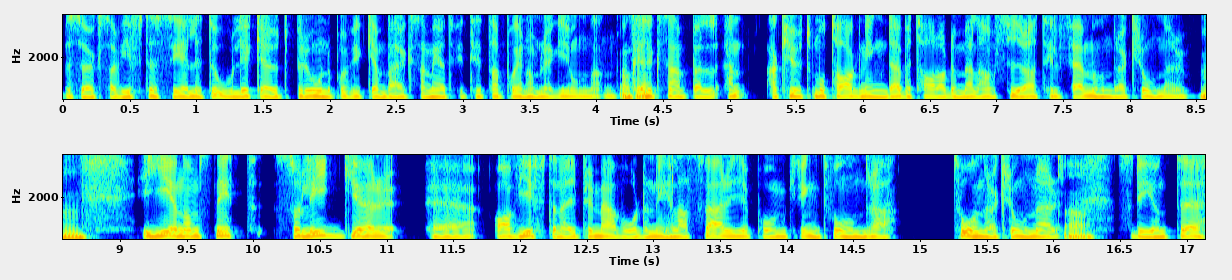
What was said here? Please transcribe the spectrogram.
besöksavgifter se lite olika ut beroende på vilken verksamhet vi tittar på inom regionen. Okej. Till exempel en akutmottagning, där betalar du mellan 400 till 500 kronor. Mm. I genomsnitt så ligger eh, avgifterna i primärvården i hela Sverige på omkring 200, 200 kronor. Ja. Så det är ju inte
